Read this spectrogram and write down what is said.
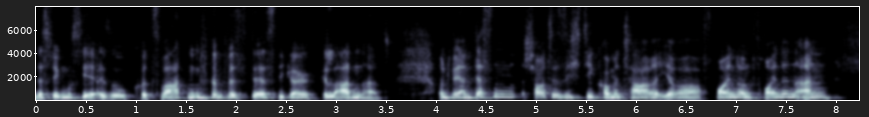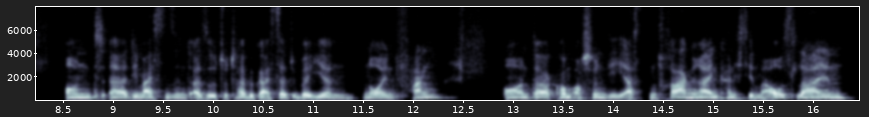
Deswegen muss sie also kurz warten, bis der Sneaker geladen hat. Und währenddessen schaut sie sich die Kommentare ihrer Freunde und Freundinnen an. Und äh, die meisten sind also total begeistert über ihren neuen Fang. Und da kommen auch schon die ersten Fragen rein. Kann ich den mal ausleihen?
